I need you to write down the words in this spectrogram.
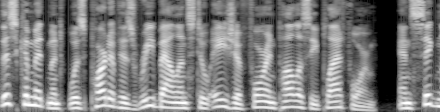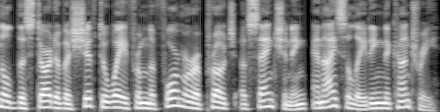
This commitment was part of his Rebalance to Asia foreign policy platform and signaled the start of a shift away from the former approach of sanctioning and isolating the country.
